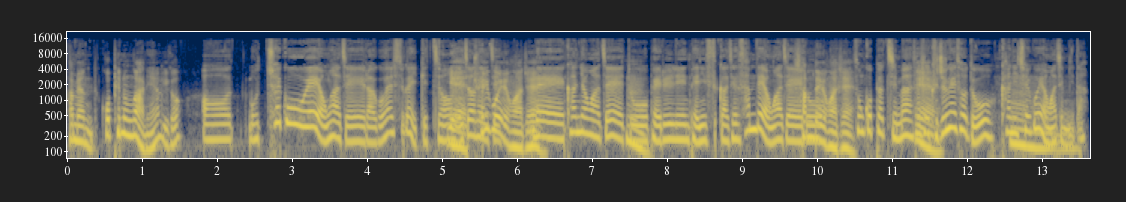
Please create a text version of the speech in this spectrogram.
하면 꼽히는 거 아니에요, 이거? 어, 뭐 최고의 영화제라고 할 수가 있겠죠. 예, 전에 최고의 영화제. 네, 칸 영화제 또 음. 베를린, 베니스까지 해서 3대 영화제로 3대 영화제. 손꼽혔지만 사실 예. 그 중에서도 칸이 음. 최고의 영화제입니다.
